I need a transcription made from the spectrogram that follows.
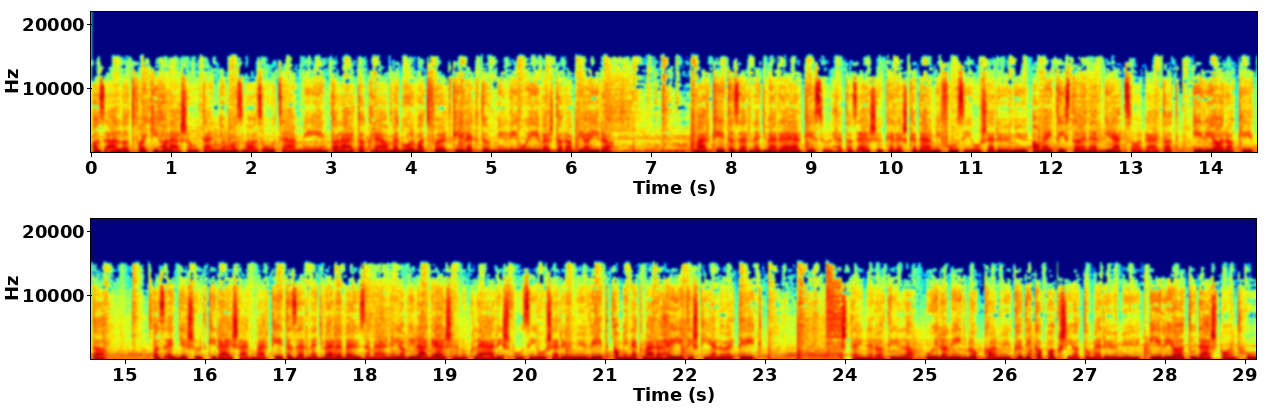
Az állatfaj kihalása után nyomozva az óceán mélyén találtak rá a megolvadt földkérek több millió éves darabjaira. Már 2040-re elkészülhet az első kereskedelmi fúziós erőmű, amely tiszta energiát szolgáltat, írja a rakéta. Az Egyesült Királyság már 2040-re beüzemelné a világ első nukleáris fúziós erőművét, aminek már a helyét is kijelölték. Steiner Attila, újra négy blokkal működik a Paksi atomerőmű, írja a tudás.hu.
